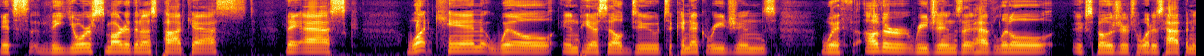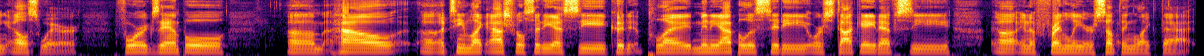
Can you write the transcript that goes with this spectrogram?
It's the You're Smarter Than Us podcast. They ask, what can, will NPSL do to connect regions with other regions that have little exposure to what is happening elsewhere? For example, um, how uh, a team like Asheville City SC could play Minneapolis City or Stockade FC uh, in a friendly or something like that.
